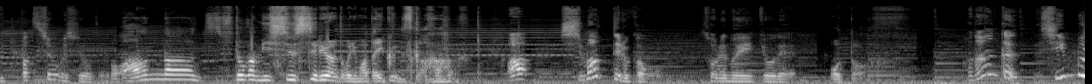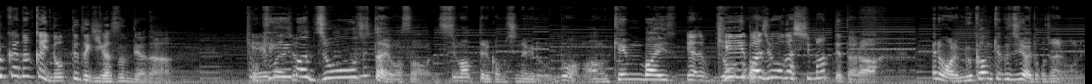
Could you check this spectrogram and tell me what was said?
一発勝負しようぜ。あんな人が密集してるようなところにまた行くんですか？あ閉まってるかも。それの影響で。おっと。あなんか新聞かなんかに載ってた気がすんだよな。競馬場。自体はさ、閉まってるかもしれないけど、どうなの？あの、券売、いやでも競馬場が閉まってたら。え、でもあれ無観客試合とかじゃないのあれ？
